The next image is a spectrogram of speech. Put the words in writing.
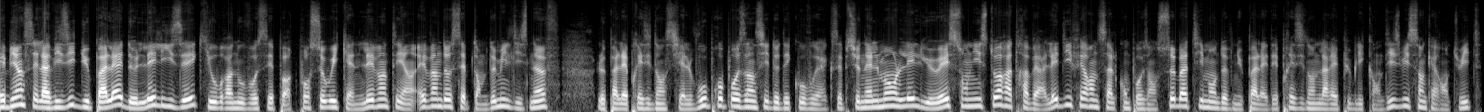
Eh bien, c'est la visite du palais de l'Élysée qui ouvre à nouveau ses portes pour ce week-end les 21 et 22 septembre 2019. Le palais présidentiel vous propose ainsi de découvrir exceptionnellement les lieux et son histoire à travers les différentes salles composant ce bâtiment devenu palais des présidents de la République en 1848.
